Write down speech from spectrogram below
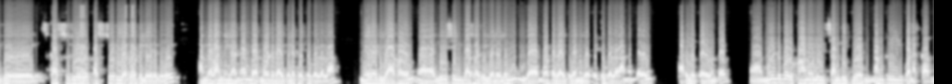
இது கஸ்தூரி கஸ்தூரியா ரோட்டில் இருக்குது. அங்க வந்தீங்கன்னா இந்த மோட்டர் பைக்கில பெற்றுக்கொள்ளலாம் நேரடியாகவும் லீசிங் வசதிகளிலும் இந்த மோட்டார் பைக்கில நீங்க பெற்றுக்கொள்ளலாம் என்பதை அறிய தருகின்றோம். மீண்டும் ஒரு காணொளியில் சந்திப்பேன் நன்றி வணக்கம்.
